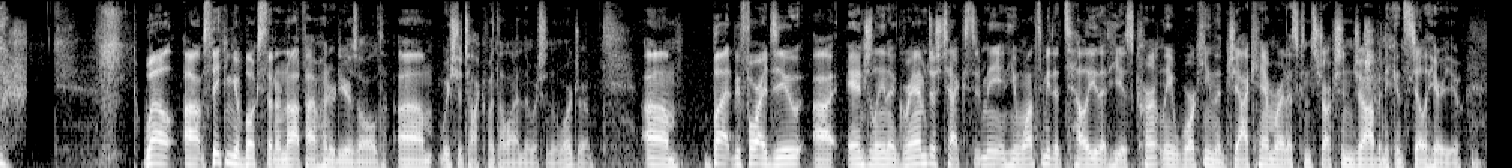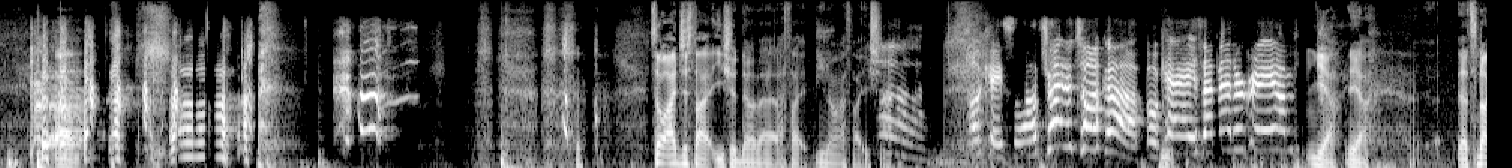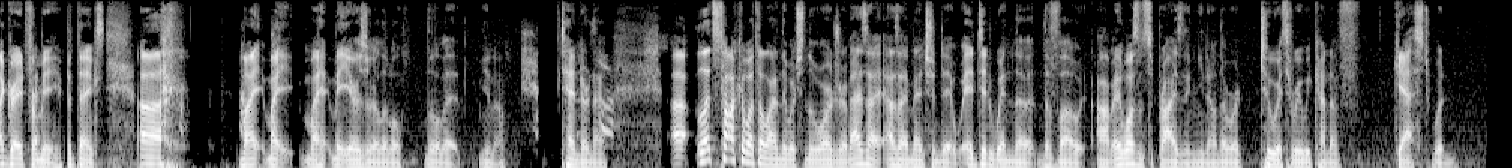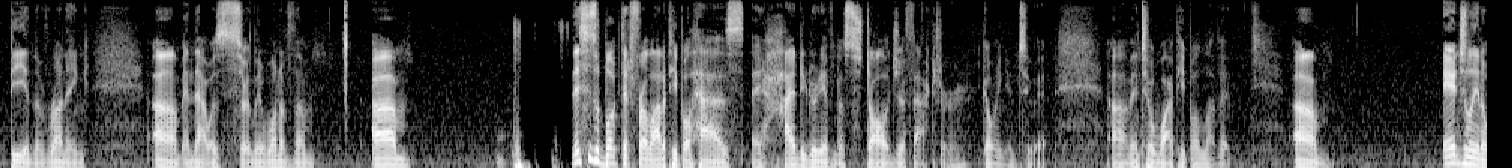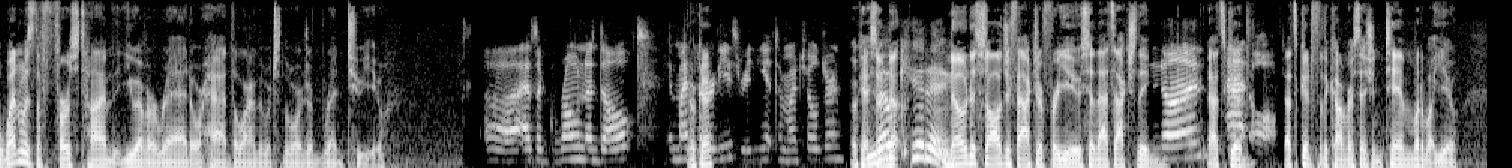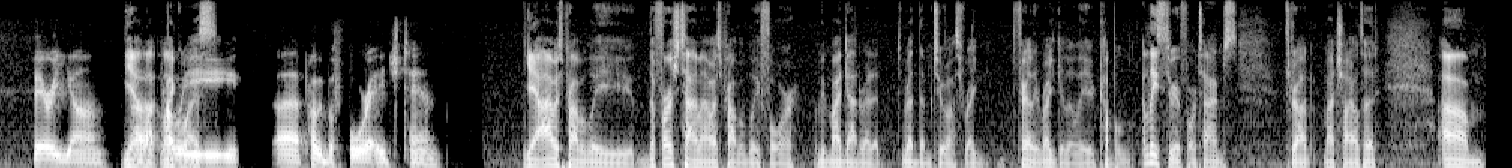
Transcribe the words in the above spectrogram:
Well, uh, speaking of books that are not 500 years old, um, we should talk about The Lion, the Witch, and the Wardrobe. Um, but before I do, uh, Angelina Graham just texted me, and he wants me to tell you that he is currently working the jackhammer at his construction job, and he can still hear you. Um, so I just thought you should know that. I thought, you know, I thought you should. okay, so I'll try to talk up. Okay, is that better, Graham? Yeah, yeah. That's not great for me, but thanks. Uh, my, my my my ears are a little little bit, you know, tender now. Uh, let's talk about the line, the Witch, and the Wardrobe. As I as I mentioned, it it did win the the vote. Um, it wasn't surprising, you know. There were two or three we kind of guessed would be in the running, um, and that was certainly one of them. Um, this is a book that for a lot of people has a high degree of nostalgia factor going into it, um, into why people love it. Angelina, when was the first time that you ever read or had The Lion, the Witch, and the Wardrobe read to you? Uh, as a grown adult in my Okay. 30s, reading it to my children. Okay, so No kidding. no nostalgia factor for you. So that's actually None That's good. at all. That's good for the conversation. Tim, what about you? Very young. Yeah, uh, li- likewise. probably, uh, probably before age ten. Yeah, I was probably the first time I was probably four. I mean, my dad read it, read them to us reg- fairly regularly, a couple, at least three or four times throughout my childhood. Um,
